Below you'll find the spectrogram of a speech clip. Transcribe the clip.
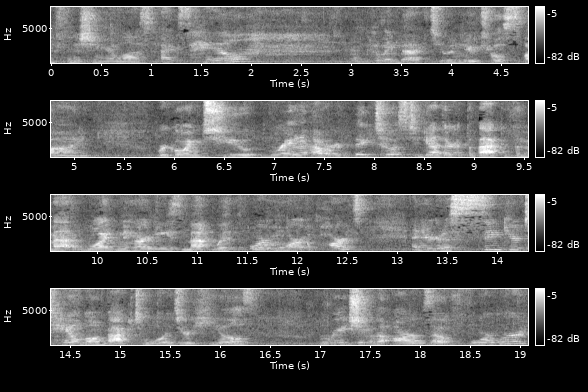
And finishing your last exhale and coming back to a neutral spine. We're going to bring our big toes together at the back of the mat, widening our knees mat width or more apart. And you're gonna sink your tailbone back towards your heels, reaching the arms out forward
